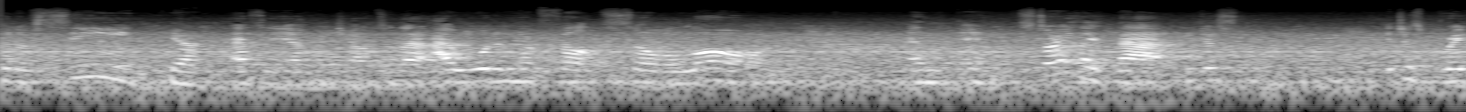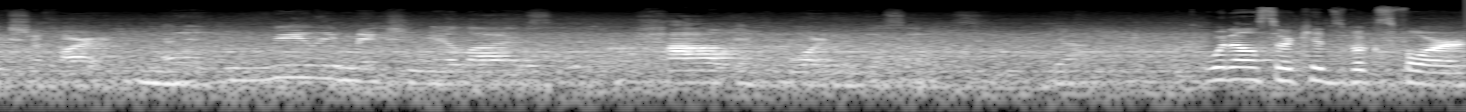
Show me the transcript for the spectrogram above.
could have seen Yeah. as a younger child so that I wouldn't have felt so alone. And, and stories like that, it just it just breaks your heart and it really makes you realize how important this is. Yeah. What else are kids' books for,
